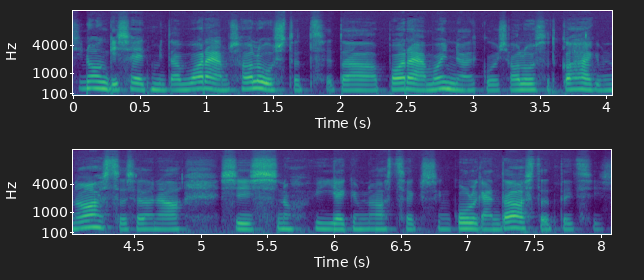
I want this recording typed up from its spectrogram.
siin ongi see, et mida varem sa alustad, seda parem on ju, et kui sa alustad kahekümne aastasena, siis noh, viiekümne aastaseks on kolmkümmend aastat, et siis,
